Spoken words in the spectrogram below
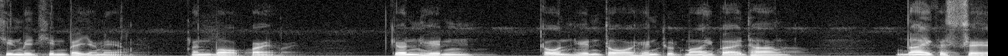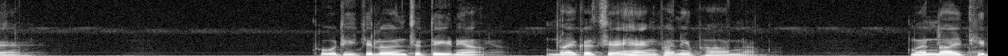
ชิ้นเป็นชิ้นไปอย่างนี้มันบอกไป จนเห็นต้นเห็นโตเห็นจุดหมายปลายทาง ได้กระแส ผู้ที่เจริญสติเนี่ย ได้กระแสแห่งพระนิพพานนะ เหมือนได้ทิศ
